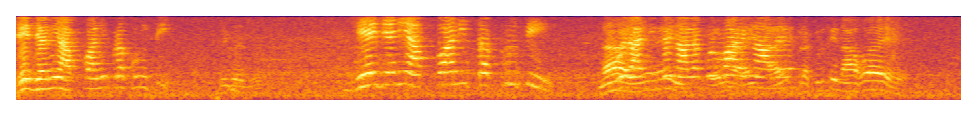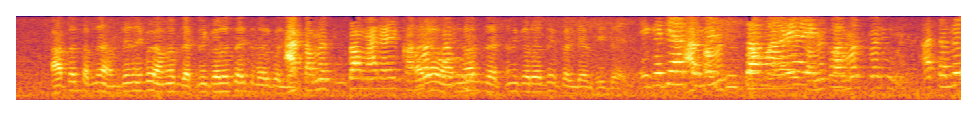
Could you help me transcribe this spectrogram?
જે જેની આપવાની પ્રકૃતિ. જે જેની આપવાની પ્રકૃતિ. ના પ્રકૃતિ ના હોય. આ તો તમને સમજે નહીં પણ અમે દર્શન કરો તો તમારું કલ્યાણ તમે જૂતા માર્યા એ કર્મ જ અરે કર્યું દર્શન કરો તો કલ્યાણ થઈ જાય. એ તમે જૂતા માર્યા એ એ તમે કર્મ જ કર્યું ને.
